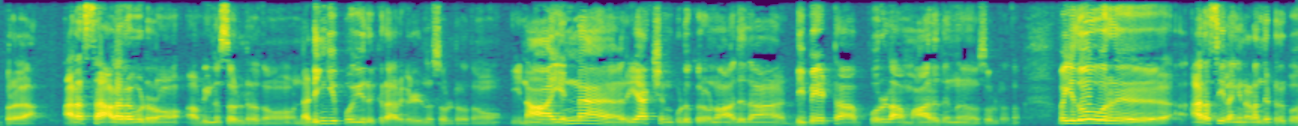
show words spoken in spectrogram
அப்புறம் அரசை அலற விடுறோம் அப்படின்னு சொல்றதும் நடுங்கி போயிருக்கிறார்கள்னு சொல்றதும் நான் என்ன ரியாக்ஷன் கொடுக்குறேனோ அதுதான் டிபேட்டா பொருளா மாறுதுன்னு சொல்றதும். இப்ப ஏதோ ஒரு அரசியல் அங்க நடந்துட்டு இருக்கோ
